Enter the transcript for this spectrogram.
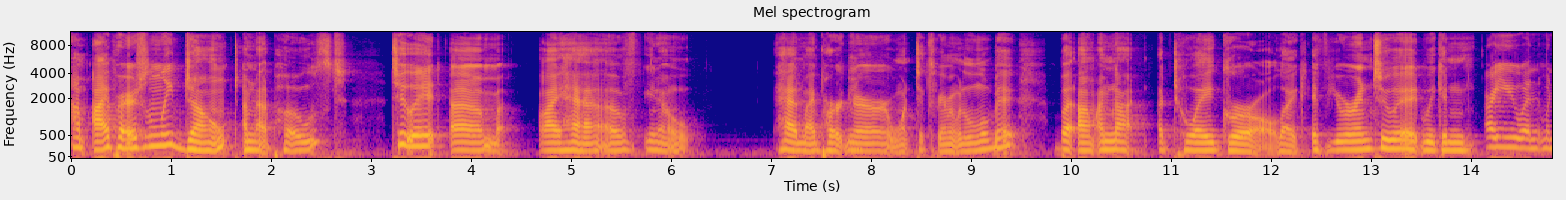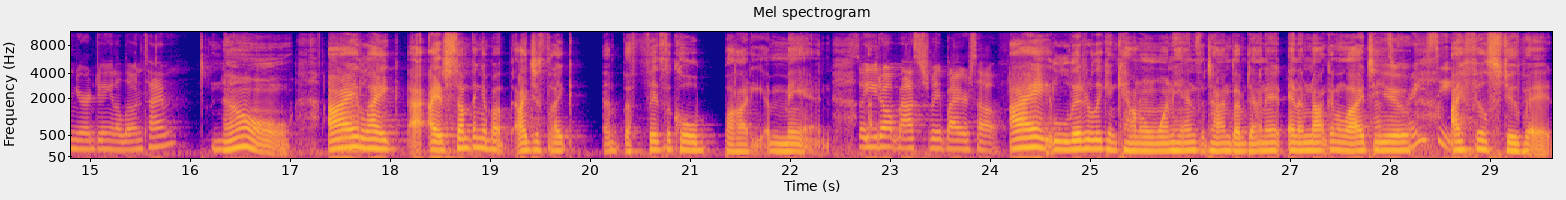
Um, I personally don't. I'm not opposed to it. Um, I have, you know, had my partner want to experiment with it a little bit, but um, I'm not a toy girl. Like, if you're into it, we can. Are you when, when you're doing it alone time? No, I like. I, I something about. I just like a, a physical body, a man. So you don't masturbate by yourself. I literally can count on one hand the times I've done it, and I'm not gonna lie to you. crazy. I feel stupid.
